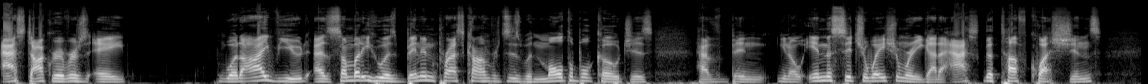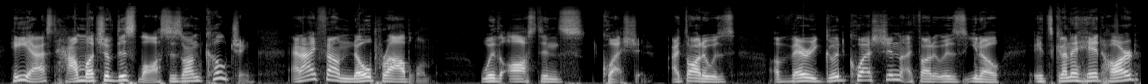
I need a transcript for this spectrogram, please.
asked Doc Rivers a what I viewed as somebody who has been in press conferences with multiple coaches, have been, you know, in the situation where you got to ask the tough questions. He asked how much of this loss is on coaching. And I found no problem with Austin's question. I thought it was a very good question. I thought it was, you know, it's going to hit hard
